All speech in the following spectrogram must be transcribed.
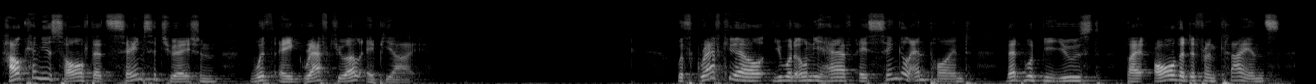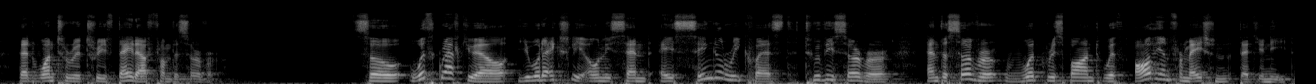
how can you solve that same situation with a GraphQL API? With GraphQL, you would only have a single endpoint that would be used by all the different clients that want to retrieve data from the server. So with GraphQL, you would actually only send a single request to the server and the server would respond with all the information that you need.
